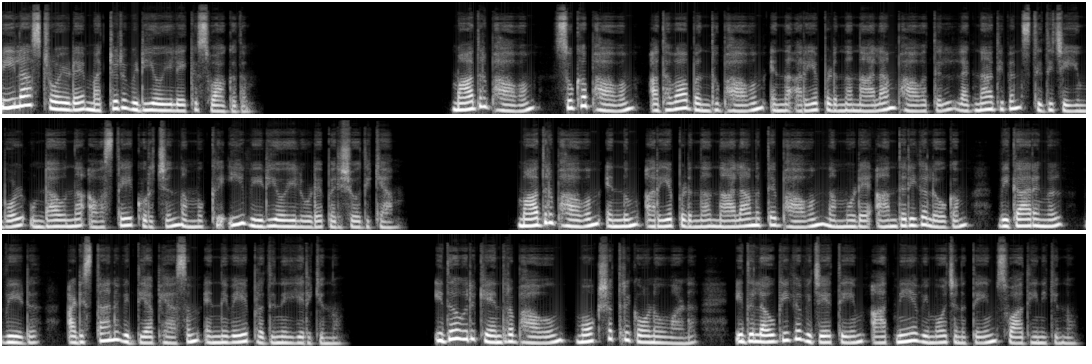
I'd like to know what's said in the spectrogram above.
ഫീലാസ്ട്രോയുടെ മറ്റൊരു വീഡിയോയിലേക്ക് സ്വാഗതം. മാതൃഭാവം സുഖഭാവം അഥവാ ബന്ധുഭാവം എന്ന് അറിയപ്പെടുന്ന നാലാം ഭാവത്തിൽ ലഗ്നാധിപൻ സ്ഥിതി ചെയ്യുമ്പോൾ ഉണ്ടാവുന്ന അവസ്ഥയെക്കുറിച്ച് നമുക്ക് ഈ വീഡിയോയിലൂടെ പരിശോധിക്കാം. മാതൃഭാവം എന്നും അറിയപ്പെടുന്ന നാലാമത്തെ ഭാവം നമ്മുടെ ആന്തരിക ലോകം വികാരങ്ങൾ വീട് അടിസ്ഥാന വിദ്യാഭ്യാസം എന്നിവയെ പ്രതിനിധീകരിക്കുന്നു. ഇത് ഒരു കേന്ദ്രഭാവവും മോക്ഷത്രികോണവുമാണ്. ഇത് ലൗകിക വിജയത്തെയും ആത്മീയ വിമോചനത്തെയും സ്വാധീനിക്കുന്നു.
